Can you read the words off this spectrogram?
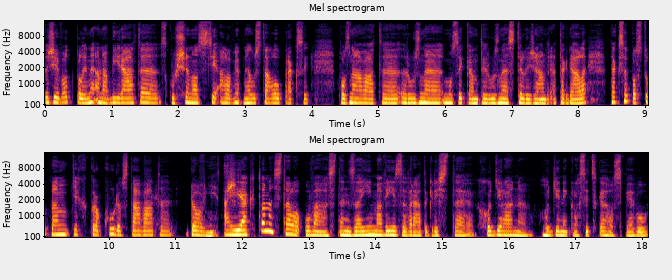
život plyne a nabíráte zkušenosti a hlavně neustálou praxi, poznáváte různé muzikanty, různé styly, žánry a tak dále, tak se postupem těch kroků dostáváte dovnitř. A jak to nastalo u vás, ten zajímavý zvrat, když jste chodila na hodiny klasického zpěvu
